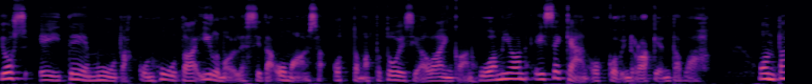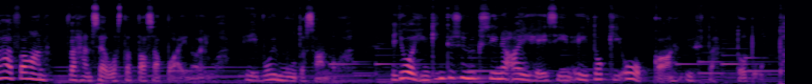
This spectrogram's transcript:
jos ei tee muuta kuin huutaa ilmoille sitä omaansa ottamatta toisia lainkaan huomioon, ei sekään ole kovin rakentavaa. On tämä vaan vähän sellaista tasapainoilua, ei voi muuta sanoa. Ja joihinkin kysymyksiin ja aiheisiin ei toki olekaan yhtä totuutta.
